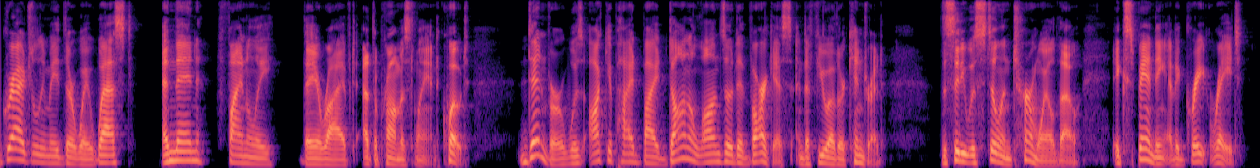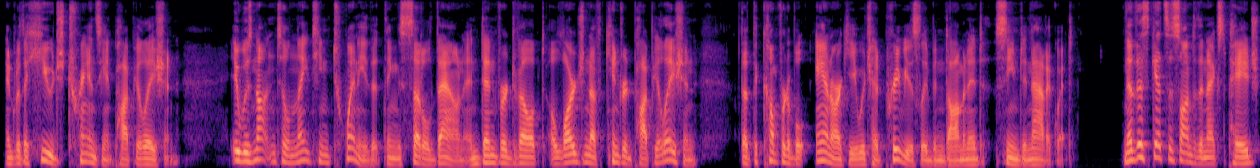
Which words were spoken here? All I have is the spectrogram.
gradually made their way west, and then finally they arrived at the promised land. Quote, Denver was occupied by Don Alonso de Vargas and a few other kindred. The city was still in turmoil, though, expanding at a great rate and with a huge transient population. It was not until 1920 that things settled down and Denver developed a large enough kindred population that the comfortable anarchy which had previously been dominant seemed inadequate. Now, this gets us onto the next page,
